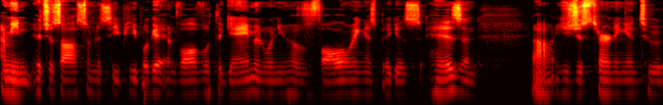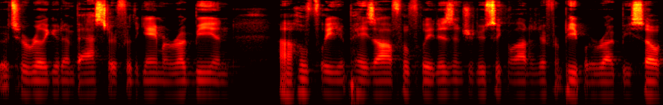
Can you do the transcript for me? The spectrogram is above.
I mean, it's just awesome to see people get involved with the game and when you have a following as big as his and uh, he's just turning into to a really good ambassador for the game of rugby, and uh, hopefully it pays off. Hopefully it is introducing a lot of different people to rugby. So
